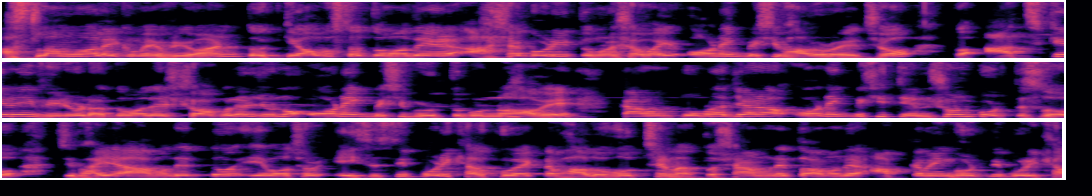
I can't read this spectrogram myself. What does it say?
আসসালামু আলাইকুম এভরিওয়ান তো কি অবস্থা তোমাদের? আশা করি তোমরা সবাই অনেক বেশি ভালো রয়েছো। তো আজকের এই ভিডিওটা তোমাদের সকলের জন্য অনেক বেশি গুরুত্বপূর্ণ হবে। কারণ তোমরা যারা অনেক বেশি টেনশন করতেছো যে, ভাইয়া, আমাদের তো এবছর এইচএসসি পরীক্ষা খুব একটা ভালো হচ্ছে না। তো সামনে তো আমাদের আপকামিং ভর্তি পরীক্ষা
